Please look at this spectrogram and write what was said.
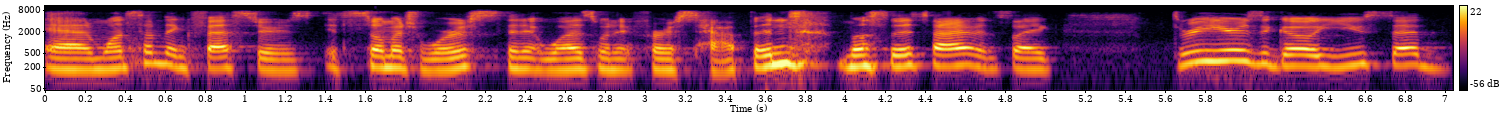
And once something festers, it's so much worse than it was when it first happened. Most of the time, it's like, three years ago you said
